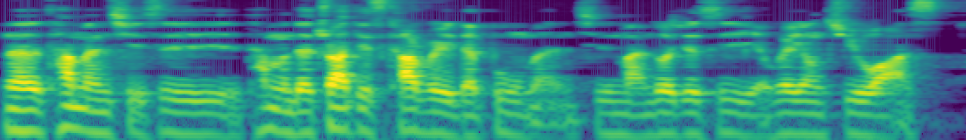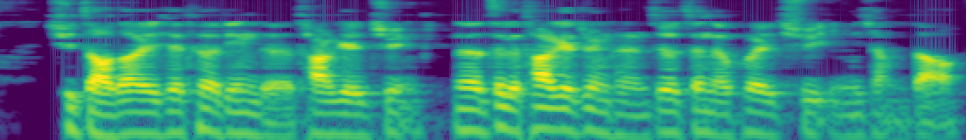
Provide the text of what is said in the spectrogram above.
那他们其实他们的 drug discovery 的部门其实蛮多，就是也会用 GWAS 去找到一些特定的 target gene，那这个 target gene 可能就真的会去影响到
